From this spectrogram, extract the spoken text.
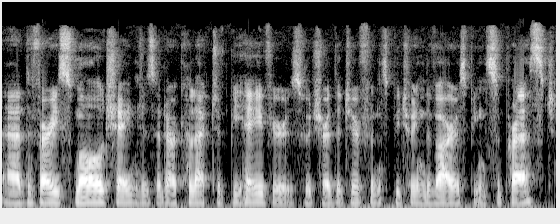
uh, the very small changes in our collective behaviours, which are the difference between the virus being suppressed.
